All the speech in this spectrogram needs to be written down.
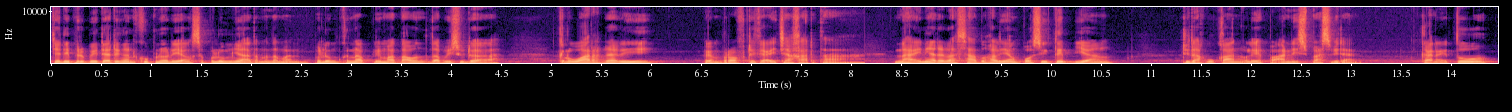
Jadi berbeda dengan gubernur yang sebelumnya teman-teman. Belum genap lima tahun tetapi sudah keluar dari Pemprov DKI Jakarta. Nah, ini adalah satu hal yang positif yang dilakukan oleh Pak Anies Baswedan. Karena itu,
